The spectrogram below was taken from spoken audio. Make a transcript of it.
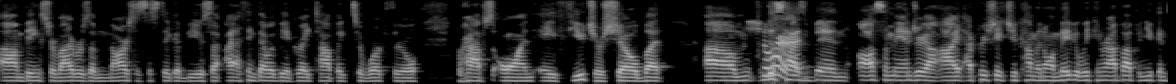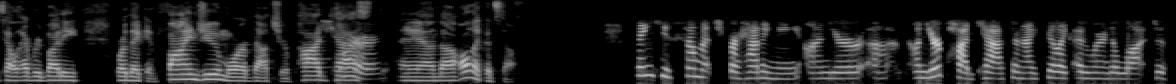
um, being survivors of narcissistic abuse. I, I, think that would be a great topic to work through, perhaps on a future show. But um, sure. this has been awesome, Andrea. I appreciate you coming on. Maybe we can wrap up and you can tell everybody where they can find you, more about your podcast, sure. and uh, all that good stuff thank you so much for having me on your uh, on your podcast and i feel like i learned a lot just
